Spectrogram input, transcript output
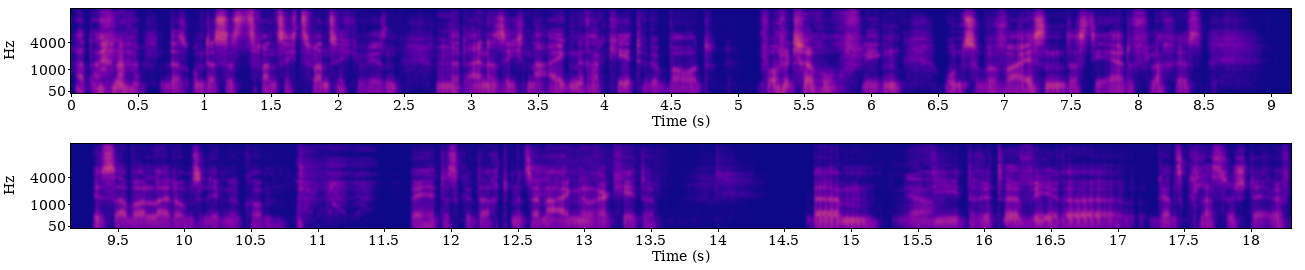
hat einer, das, und das ist 2020 gewesen, Hm. da hat einer sich eine eigene Rakete gebaut, wollte hochfliegen, um zu beweisen, dass die Erde flach ist, ist aber leider ums Leben gekommen. Wer hätte es gedacht, mit seiner eigenen Rakete. Ähm, Ja. die dritte wäre ganz klassisch der 11.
